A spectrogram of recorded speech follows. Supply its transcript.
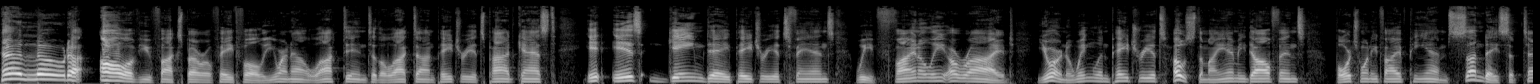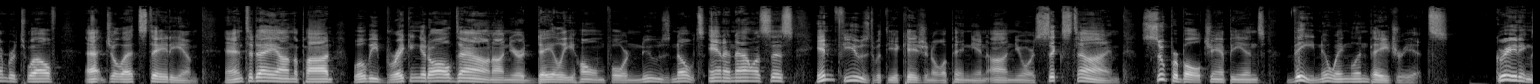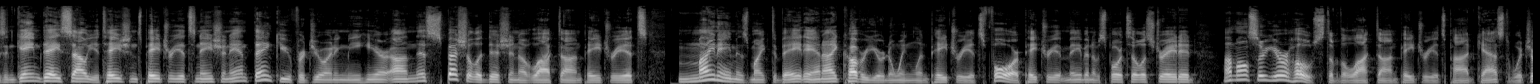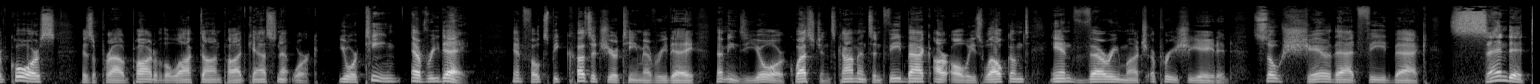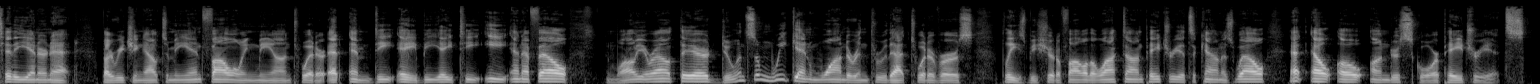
Hello to all of you Foxborough faithful. You are now locked into the Locked On Patriots podcast. It is game day, Patriots fans. We've finally arrived. Your New England Patriots host the Miami Dolphins 4:25 p.m. Sunday, September 12th at Gillette Stadium. And today on the pod, we'll be breaking it all down on your daily home for news, notes, and analysis, infused with the occasional opinion on your six-time Super Bowl champions, the New England Patriots. Greetings and game day salutations, Patriots Nation, and thank you for joining me here on this special edition of Locked On Patriots. My name is Mike D'Abate, and I cover your New England Patriots for Patriot Maven of Sports Illustrated. I'm also your host of the Locked On Patriots podcast, which, of course, is a proud part of the Locked On Podcast Network, your team every day. And folks, because it's your team every day, that means your questions, comments, and feedback are always welcomed and very much appreciated. So share that feedback. Send it to the internet by reaching out to me and following me on Twitter at MDABATENFL. And while you're out there doing some weekend wandering through that Twitterverse, please be sure to follow the Locked On Patriots account as well at LO underscore Patriots.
